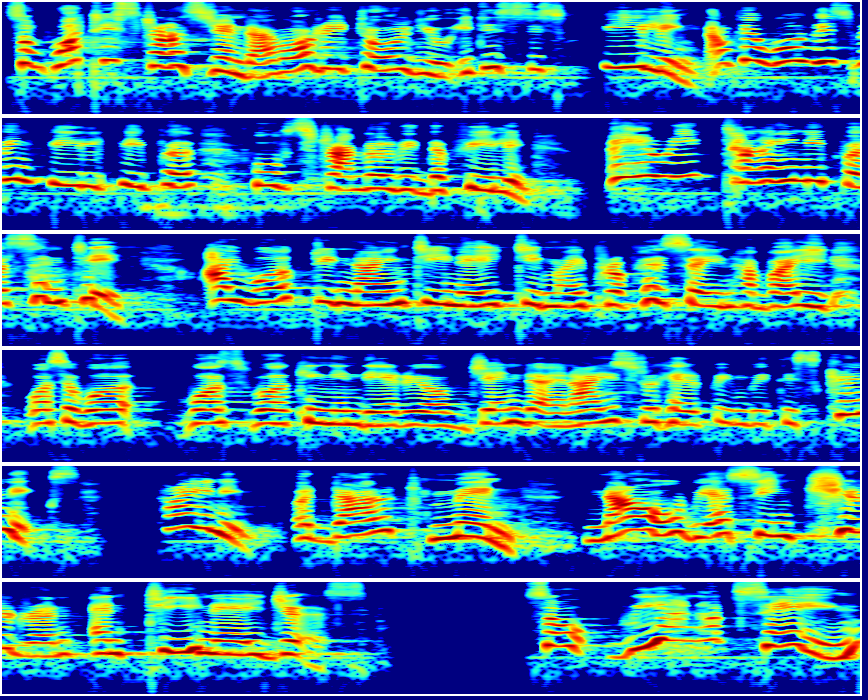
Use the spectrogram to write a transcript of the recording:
So, what is transgender? I've already told you. It is this feeling. Now, there have always been feel, people who've struggled with the feeling. Very tiny percentage. I worked in 1980. My professor in Hawaii was, wor- was working in the area of gender, and I used to help him with his clinics. Tiny adult men. Now we are seeing children and teenagers. So, we are not saying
